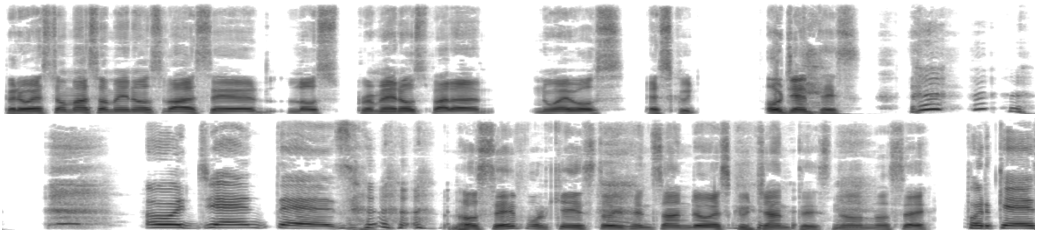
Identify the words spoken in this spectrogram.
Pero esto más o menos va a ser los primeros para nuevos oyentes. Oyentes. No sé por qué estoy pensando escuchantes, no, no sé. Porque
